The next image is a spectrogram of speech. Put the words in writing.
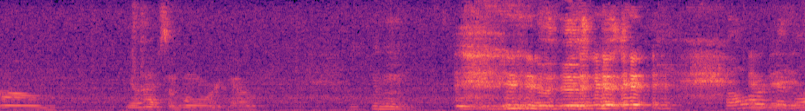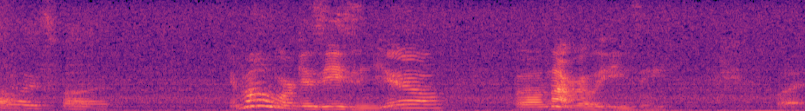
Um, you'll have some homework though. Homework is. always fun. And my homework is easy, you know? Well, not really easy, but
